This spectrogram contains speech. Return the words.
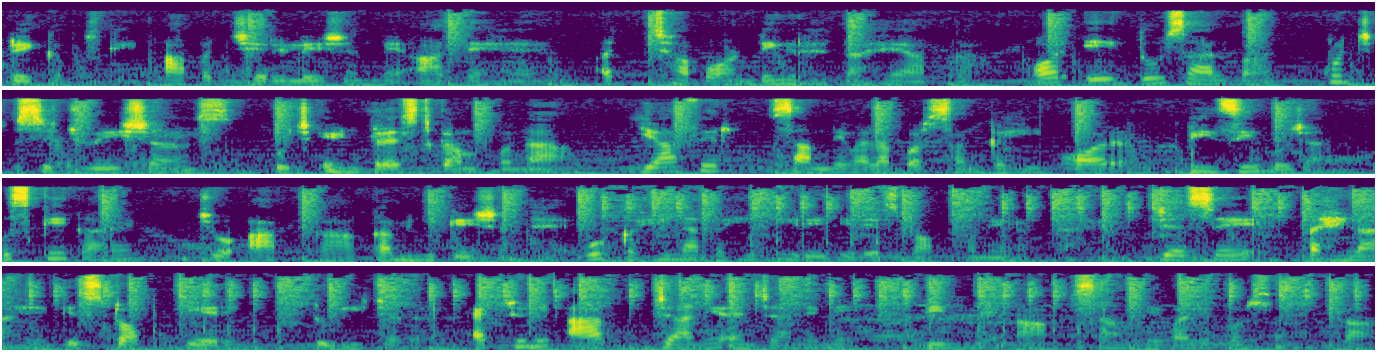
ब्रेकअप के? आप अच्छे रिलेशन में आते हैं अच्छा बॉन्डिंग रहता है आपका। और एक दो साल बाद कुछ सिचुएशंस कुछ इंटरेस्ट कम होना या फिर सामने वाला पर्सन कहीं और बिज़ी हो जाना उसके कारण जो आपका कम्युनिकेशन है, वो कहीं ना कहीं धीरे धीरे स्टॉप होने लगता है। जैसे पहला है कि stop caring to each other actually आप जाने अनजाने में दिन में आप सामने वाले पर्सन का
